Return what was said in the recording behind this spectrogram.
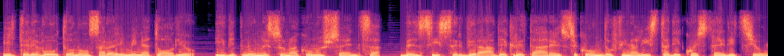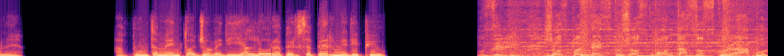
il televoto non sarà eliminatorio, i VIP non ne sono a conoscenza, bensì servirà a decretare il secondo finalista di questa edizione. Appuntamento a giovedì allora per saperne di più. Jos Băsescu, jos Ponta, sus cu rapul.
